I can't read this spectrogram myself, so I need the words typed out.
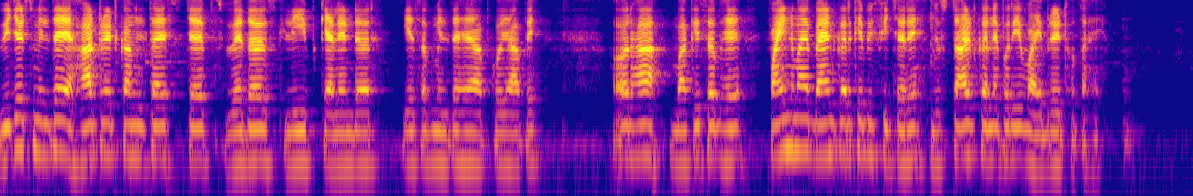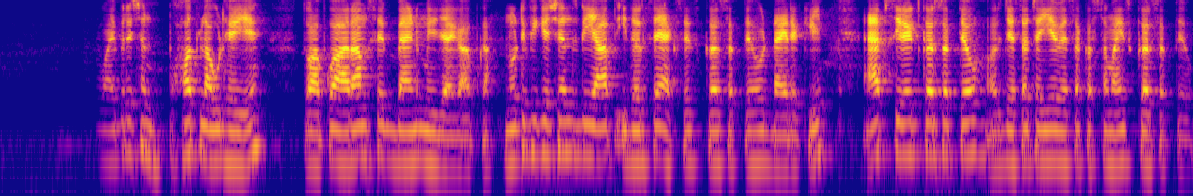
विजेट्स मिलते हैं हार्ट रेट का मिलता है स्टेप्स वेदर स्लीप कैलेंडर ये सब मिलते हैं आपको यहाँ पे। और हाँ बाकी सब है। फाइंड माई बैंड करके भी फीचर है, जो स्टार्ट करने पर ये वाइब्रेट होता है। वाइब्रेशन बहुत लाउड है ये। तो आपको आराम से बैंड मिल जाएगा आपका। नोटिफिकेशंस भी आप इधर से एक्सेस कर सकते हो डायरेक्टली ऐप सिलेक्ट कर सकते हो और जैसा चाहिए वैसा कस्टमाइज कर सकते हो।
